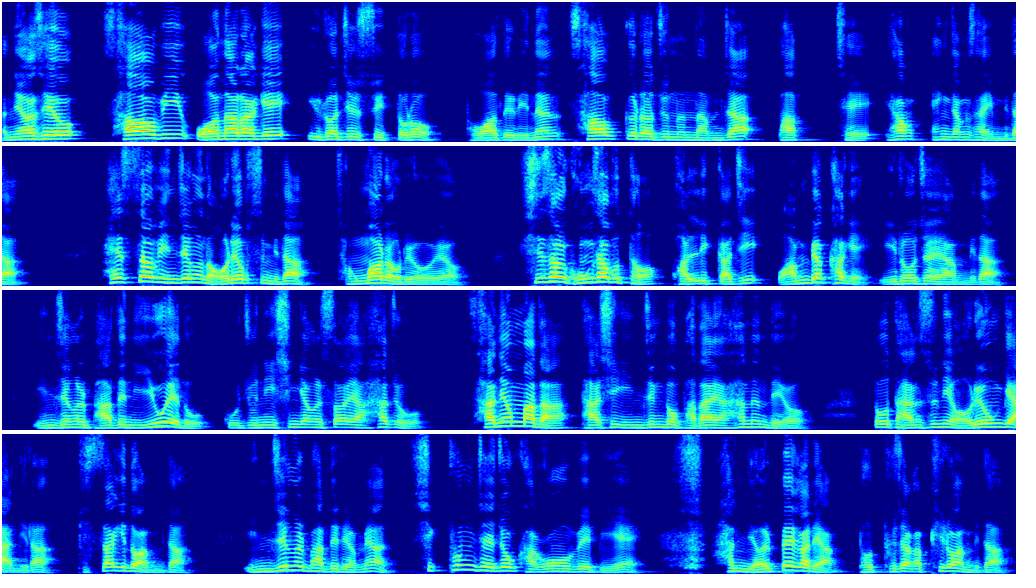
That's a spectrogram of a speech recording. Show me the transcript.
안녕하세요. 사업이 원활하게 이루어질 수 있도록 도와드리는 사업 끌어주는 남자 박재형 행정사입니다. 해썹 인증은 어렵습니다. 정말 어려워요. 시설 공사부터 관리까지 완벽하게 이루어져야 합니다. 인증을 받은 이후에도 꾸준히 신경을 써야 하죠. 4년마다 다시 인증도 받아야 하는데요. 또 단순히 어려운 게 아니라 비싸기도 합니다. 인증을 받으려면 식품 제조 가공업에 비해 한 10배가량 더 투자가 필요합니다.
